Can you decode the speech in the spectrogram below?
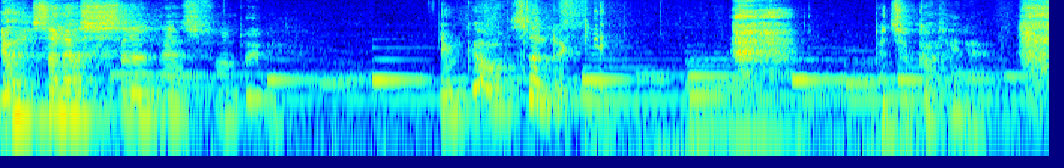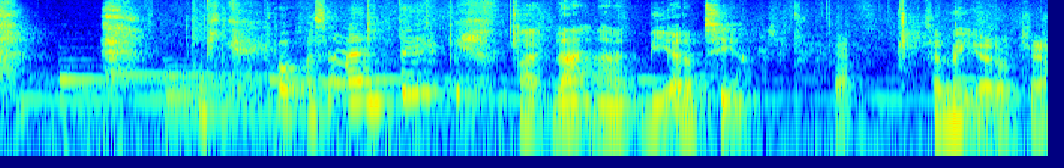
Ja, så lad os, så lad os få en baby. Det vil gøre mig så lykkelig. Men så gør vi det. Vi køber vores egen baby. Nej, nej, nej. Vi adopterer. Ja. Familieadopterer.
